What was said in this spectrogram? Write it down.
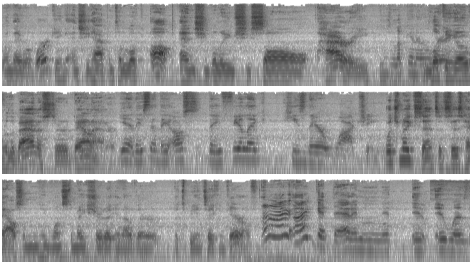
when they were working, and she happened to look up, and she believes she saw Harry He's looking over. looking over the banister down at her. Yeah, they said they also they feel like he's there watching. Which makes sense. It's his house, and he wants to make sure that you know they're it's being taken care of. I I get that. I mean, it it it was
